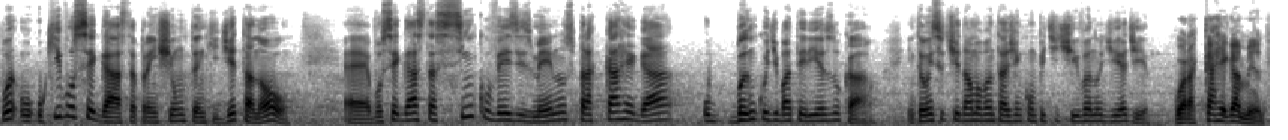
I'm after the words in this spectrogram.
O, o, que você gasta para encher um tanque de etanol, é, você gasta cinco vezes menos para carregar o banco de baterias do carro. Então isso te dá uma vantagem competitiva no dia a dia. Agora, carregamento.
